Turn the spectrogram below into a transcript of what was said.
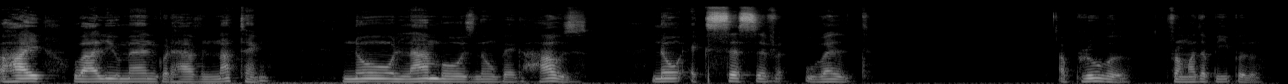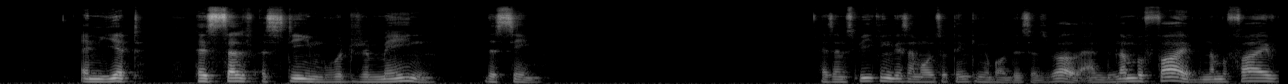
A high value man could have nothing no lambos no big house no excessive wealth approval from other people, and yet his self esteem would remain the same. As I'm speaking this, I'm also thinking about this as well. And number five, number five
